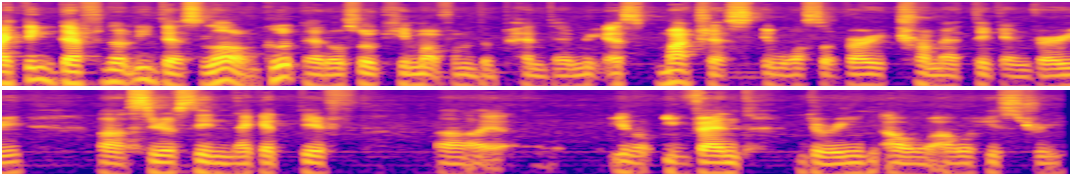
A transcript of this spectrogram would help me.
I think definitely there's a lot of good that also came out from the pandemic, as much as it was a very traumatic and very uh, seriously negative, uh, you know, event during our our history.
